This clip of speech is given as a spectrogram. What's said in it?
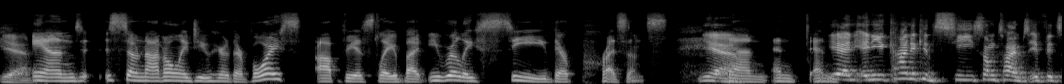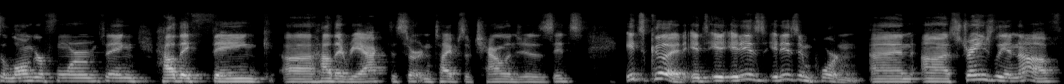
Yeah. And so not only do you hear their voice obviously, but you really see their presence. Yeah. And and and yeah, and, and you kind of can see sometimes if it's a longer form thing, how they think, uh, how they react to certain types of challenges. It's it's good. It, it, it is it is important, and uh, strangely enough,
